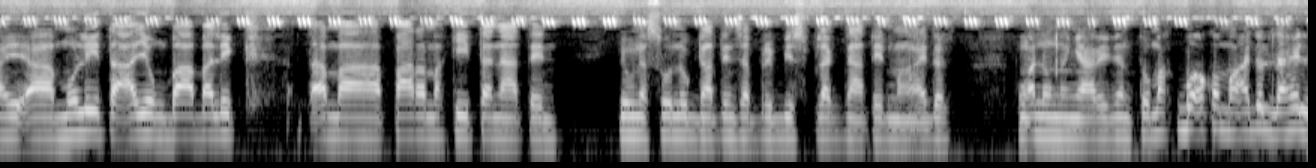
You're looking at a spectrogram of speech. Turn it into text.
ay ah, muli tayong babalik at, ma- para makita natin yung nasunog natin sa previous vlog natin, mga idol. Kung anong nangyari dyan. Tumakbo ako, mga idol, dahil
